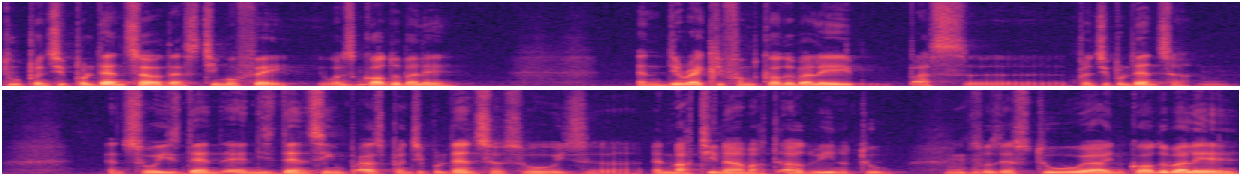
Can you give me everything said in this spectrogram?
two principal dancers. That's Timofey. He was mm -hmm. corps de ballet, and directly from corps de ballet as uh, principal dancer. Mm. And so he's dan and he's dancing as principal dancer. So he's uh, and Martina Mart Arduino too. Mm -hmm. So there's two uh, in corps de ballet,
